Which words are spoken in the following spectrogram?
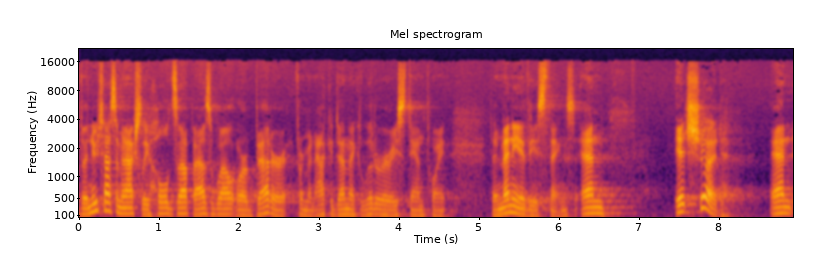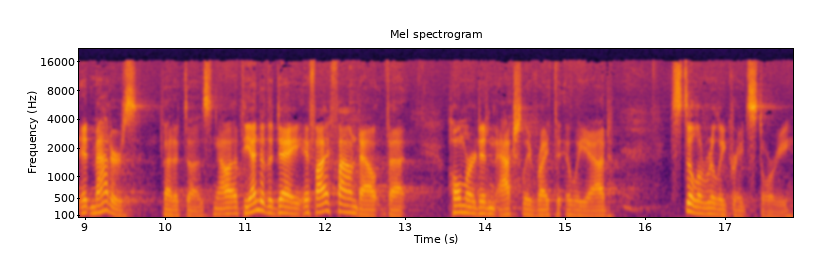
the New Testament actually holds up as well or better from an academic literary standpoint than many of these things. And it should, and it matters that it does. Now, at the end of the day, if I found out that Homer didn't actually write the Iliad, still a really great story.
